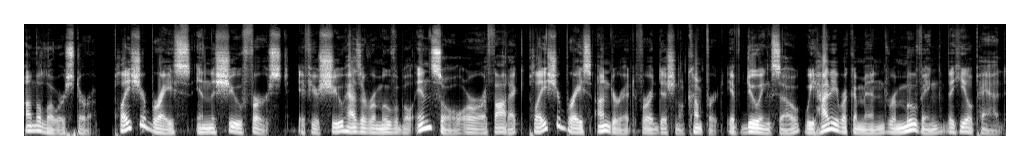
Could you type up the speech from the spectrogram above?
on the lower stirrup. Place your brace in the shoe first. If your shoe has a removable insole or orthotic, place your brace under it for additional comfort. If doing so, we highly recommend removing the heel pad.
